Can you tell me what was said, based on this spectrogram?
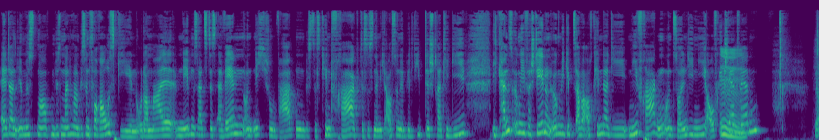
Eltern, ihr müsst mal ein bisschen, manchmal ein bisschen vorausgehen oder mal im Nebensatz das erwähnen und nicht so warten, bis das Kind fragt. Das ist nämlich auch auch so eine beliebte Strategie. Ich kann es irgendwie verstehen und irgendwie gibt es aber auch Kinder, die nie fragen und sollen die nie aufgeklärt mm. werden. Ja,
